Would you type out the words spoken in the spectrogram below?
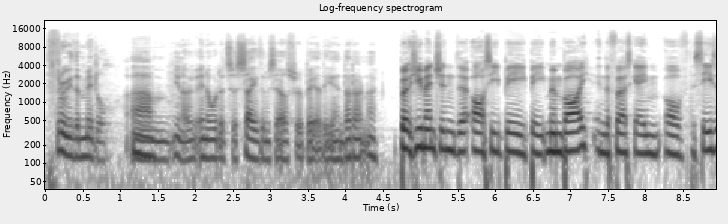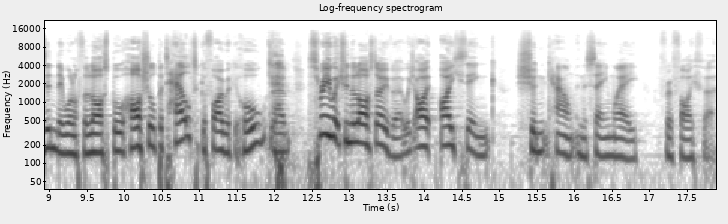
through the middle, Mm. um, you know, in order to save themselves for a bit at the end. I don't know. But as you mentioned that RCB beat Mumbai in the first game of the season. They won off the last ball. Harshal Patel took a five wicket haul. Um, three which were in the last over, which I, I think shouldn't count in the same way for a Pfeiffer.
